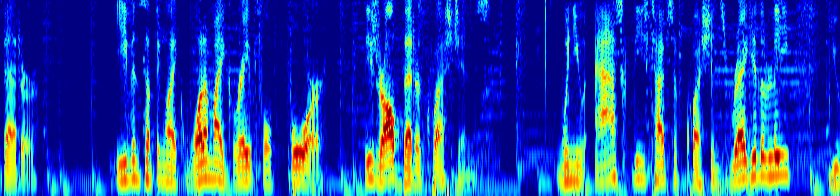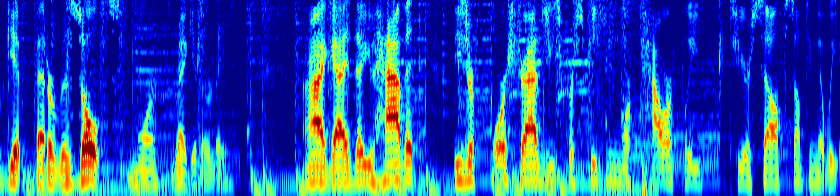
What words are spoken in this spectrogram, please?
better? Even something like, what am I grateful for? These are all better questions. When you ask these types of questions regularly, you get better results more regularly. All right, guys, there you have it. These are four strategies for speaking more powerfully to yourself, something that we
